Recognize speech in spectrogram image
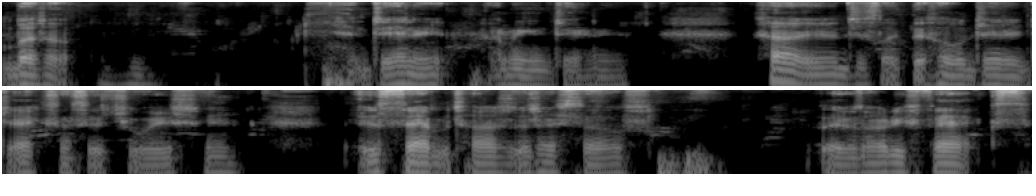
But uh, Janet, I mean Janet, Khia, just like the whole Janet Jackson situation, is sabotaged herself. There's already facts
